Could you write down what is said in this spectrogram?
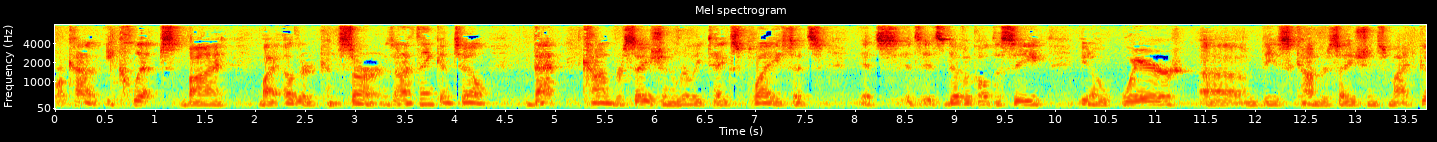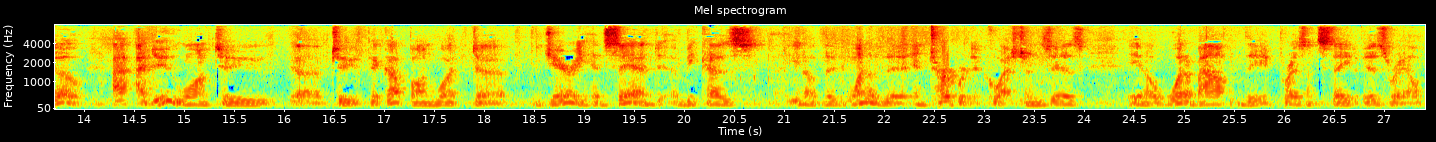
are kind of eclipsed by by other concerns. And I think until that conversation really takes place, it's it's it's it's difficult to see you know where um, these conversations might go. I, I do want to uh, to pick up on what uh, Jerry had said because you know the one of the interpretive questions is you know what about the present state of Israel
